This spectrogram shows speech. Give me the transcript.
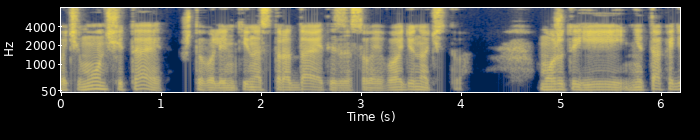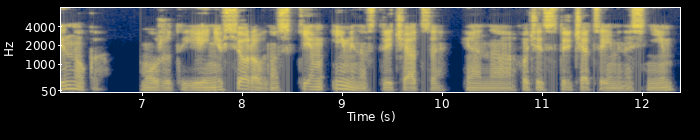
Почему он считает, что Валентина страдает из-за своего одиночества? Может, ей не так одиноко? Может, ей не все равно, с кем именно встречаться, и она хочет встречаться именно с ним?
